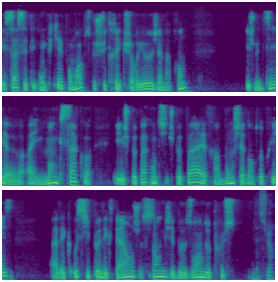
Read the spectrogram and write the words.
et, ça, c'était compliqué pour moi parce que je suis très curieux, j'aime apprendre. Et je me disais, euh, ah, il me manque ça, quoi. Et je peux pas je peux pas être un bon chef d'entreprise avec aussi peu d'expérience, je sens que j'ai besoin de plus. Bien sûr.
